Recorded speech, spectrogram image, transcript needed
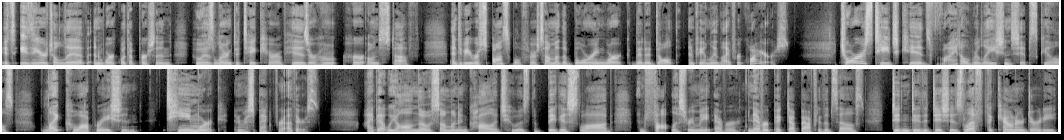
It's easier to live and work with a person who has learned to take care of his or her own stuff and to be responsible for some of the boring work that adult and family life requires. Chores teach kids vital relationship skills like cooperation, teamwork, and respect for others. I bet we all know someone in college who was the biggest slob and thoughtless roommate ever, never picked up after themselves, didn't do the dishes, left the counter dirty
